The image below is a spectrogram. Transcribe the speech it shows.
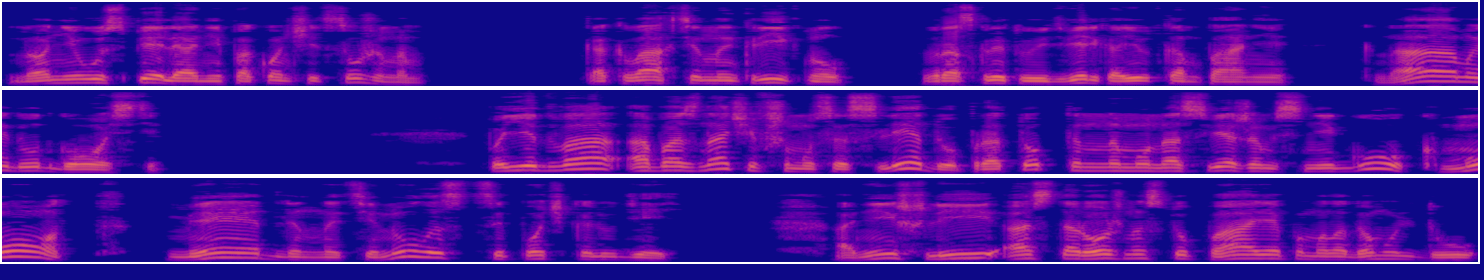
Но не успели они покончить с ужином, как вахтенный крикнул в раскрытую дверь кают-компании. «К нам идут гости!» По едва обозначившемуся следу, протоптанному на свежем снегу, к мод медленно тянулась цепочка людей. Они шли, осторожно ступая по молодому льду.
